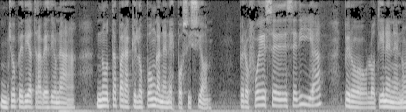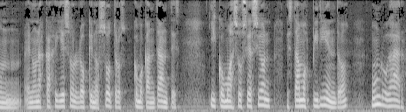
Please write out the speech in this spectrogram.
yo pedí a través de una nota para que lo pongan en exposición, pero fue ese, ese día, pero lo tienen en, un, en unas cajas y eso es lo que nosotros como cantantes y como asociación estamos pidiendo un lugar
